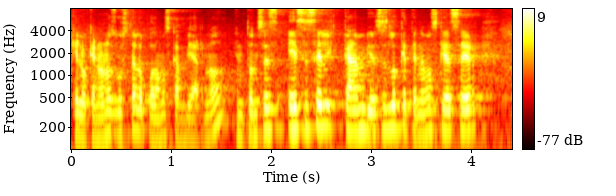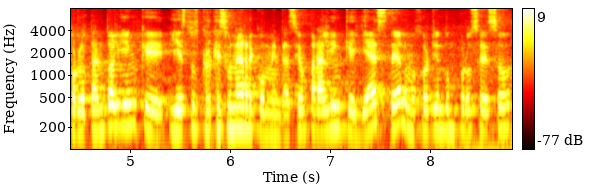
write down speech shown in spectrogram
que lo que no nos gusta lo podamos cambiar, ¿no? Entonces, ese es el cambio, eso es lo que tenemos que hacer. Por lo tanto, alguien que, y esto creo que es una recomendación para alguien que ya esté a lo mejor yendo un proceso,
